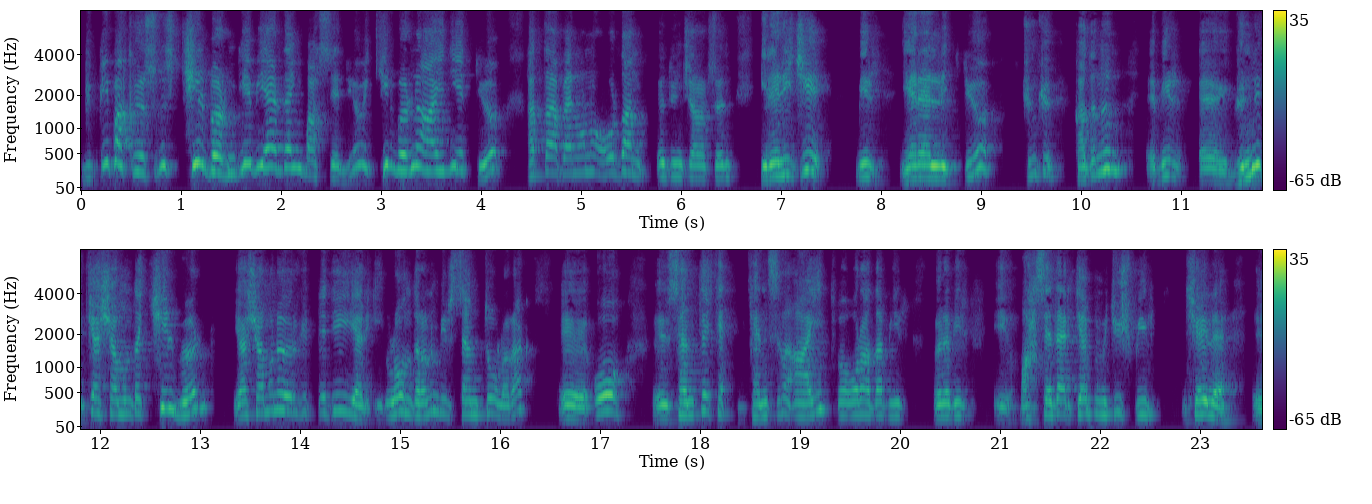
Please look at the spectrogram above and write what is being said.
bir bakıyorsunuz Kilburn diye bir yerden bahsediyor ve Kilburn'a aidiyet diyor. Hatta ben onu oradan ödünç alarak söyledim. İlerici bir yerellik diyor. Çünkü kadının e, bir günlük yaşamında Kilburn yaşamını örgütlediği yer Londra'nın bir semti olarak e, o e, semte kendisine ait ve orada bir böyle bir e, bahsederken müthiş bir şeyle e,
